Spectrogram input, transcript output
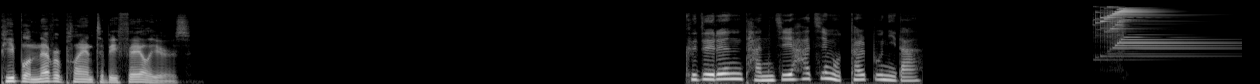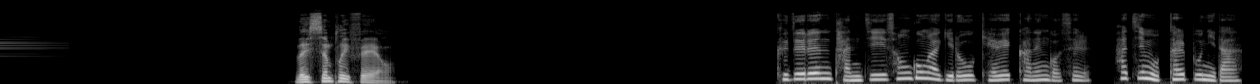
People never plan to be failures. 그들은 단지 하지 못할 뿐이다. They simply fail. 그들은 단지 성공하기로 계획하는 것을 하지 못할 뿐이다.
